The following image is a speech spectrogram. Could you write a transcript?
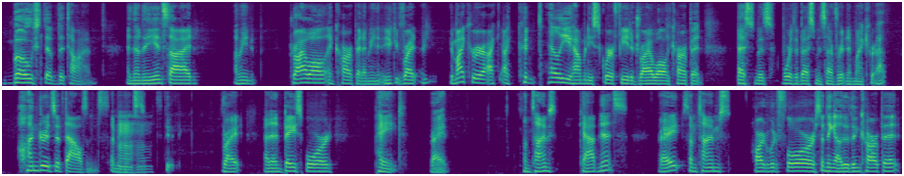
most of the time. And then the inside, I mean, drywall and carpet. I mean, you could write in my career, I, I couldn't tell you how many square feet of drywall and carpet estimates worth of estimates I've written in my career. Hundreds of thousands. I mean, mm-hmm. right. And then baseboard, paint, right? sometimes cabinets, right? Sometimes hardwood floor or something other than carpet,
